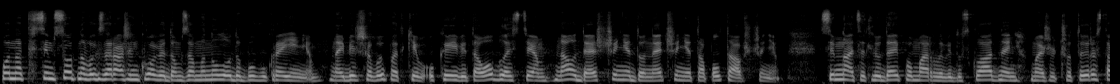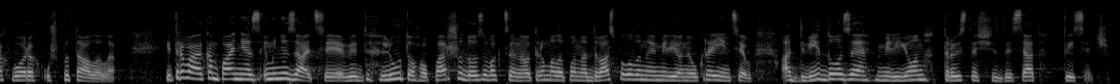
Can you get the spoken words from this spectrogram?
Понад 700 нових заражень ковідом за минулу добу в Україні. Найбільше випадків у Києві та області, на Одещині, Донеччині та Полтавщині. 17 людей померли від ускладнень, майже 400 хворих ушпиталили. І триває кампанія з імунізації. Від лютого першу дозу вакцини отримали понад 2,5 мільйони українців, а дві дози – мільйон 360 тисяч.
